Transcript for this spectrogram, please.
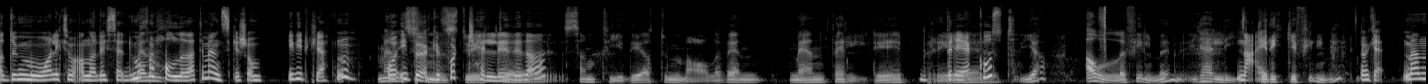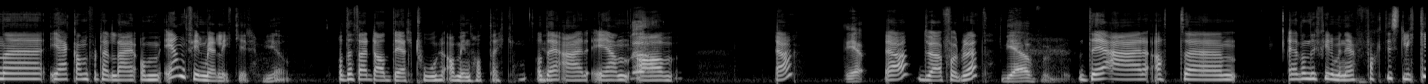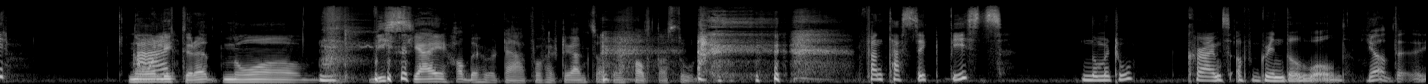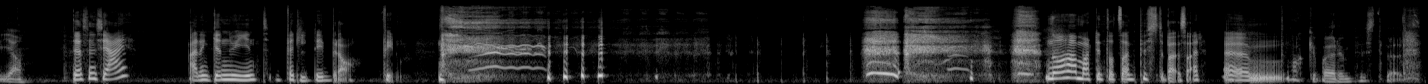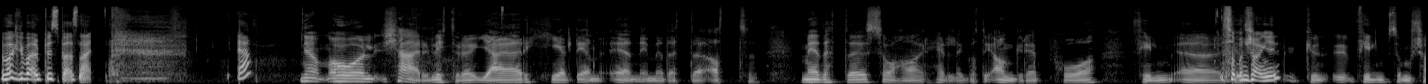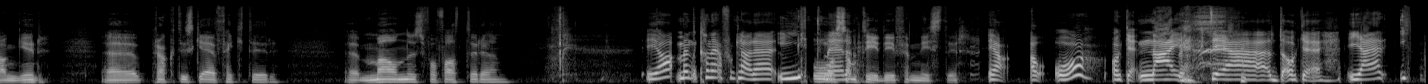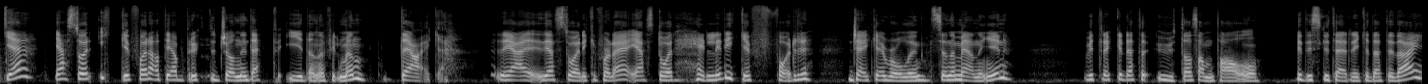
At du må liksom analysere Du må Men- forholde deg til mennesker som i virkeligheten. og i bøker forteller de du det. ikke samtidig at du maler ved en, med en veldig bred Bred kost? Ja. Alle filmer. Jeg liker Nei. ikke filmer. Ok, Men uh, jeg kan fortelle deg om én film jeg liker. Ja. Og dette er da del to av min hottake. Og Og det er en av Ja? Ja. Ja, du er forberedt? Ja. Det er at uh, en av de filmene jeg faktisk liker Nå, Er- lyttere, nå Hvis jeg hadde hørt det her for første gang, så hadde jeg falt av stolen. Fantastic Beasts nummer to. Crimes of Grindelwald. Ja, det, ja. Det syns jeg er en genuint veldig bra film. Nå har Martin tatt seg en pustepause her. Um, Det var ikke bare en pustepause. det var ikke bare en pustepause, nei. Ja. Ja, og kjære lyttere, jeg er helt enig med dette at med dette så har Helle gått i angrep på film eh, Som en sjanger. kun- Film som sjanger. Eh, praktiske effekter. Eh, manusforfattere. Ja, men kan jeg forklare litt Og mer samtidig feminister. Ja. Å? Ok, nei. Det Ok. Jeg er ikke Jeg står ikke for at de har brukt Johnny Depp i denne filmen. Det har jeg ikke. Jeg, jeg står ikke for det. Jeg står heller ikke for JK Rowling sine meninger. Vi trekker dette ut av samtalen. Vi diskuterer ikke dette i dag,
